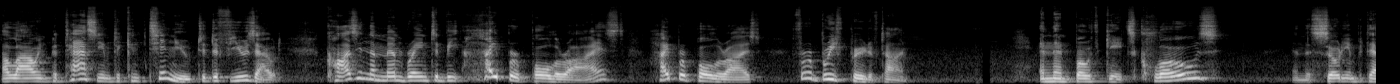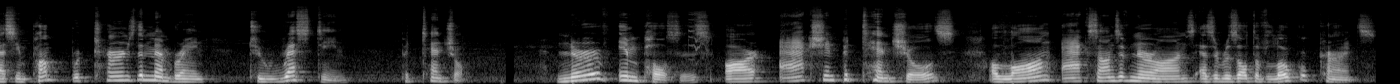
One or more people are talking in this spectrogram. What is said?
allowing potassium to continue to diffuse out, causing the membrane to be hyperpolarized, hyperpolarized for a brief period of time. And then both gates close, and the sodium potassium pump returns the membrane to resting potential. Nerve impulses are action potentials along axons of neurons as a result of local currents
